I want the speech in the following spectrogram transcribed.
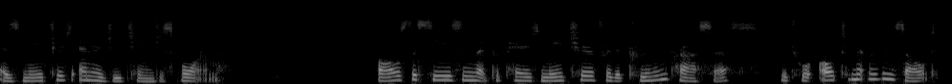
as nature's energy changes form. Fall's the season that prepares nature for the pruning process, which will ultimately result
